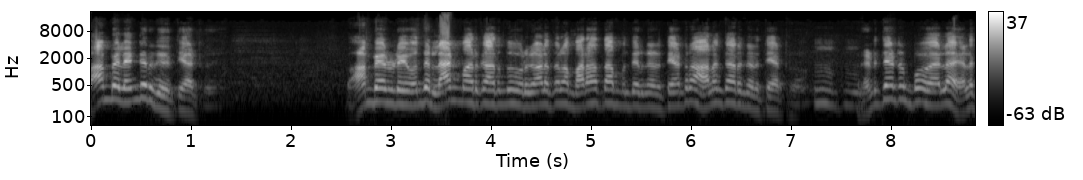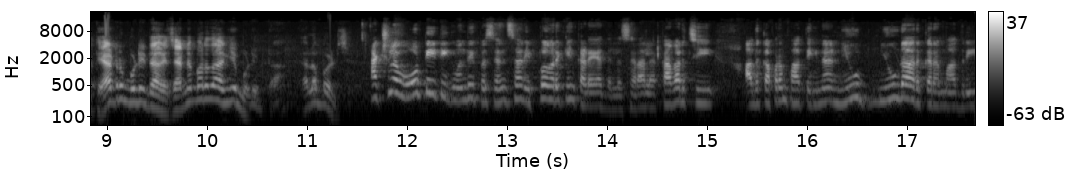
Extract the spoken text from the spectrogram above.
பாம்பேல எங்கே இருக்குது தியேட்டர் பாம்பேனுடைய வந்து லேண்ட்மார்க்காக இருந்து ஒரு காலத்தில் மராத்தா மந்திருங்கிற தியேட்டரும் அலங்காரங்கிற தியேட்டரும் ரெண்டு தேட்டரும் போ எல்லாம் எல்லாம் தேட்டர் மூடிட்டாங்க. சென்னை மாதிரி தான் அங்கேயும் மூடிவிட்டான். எல்லாம் போயிடுச்சு. ஆக்சுவலா ஓடிடிக்கு வந்து இப்போ சென்சார் இப்போ வரைக்கும் கிடையாது இல்ல சார் அதுல கவர்ச்சி அதுக்கப்புறம் பார்த்தீங்கன்னா நியூ நியூடாக இருக்கிற மாதிரி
